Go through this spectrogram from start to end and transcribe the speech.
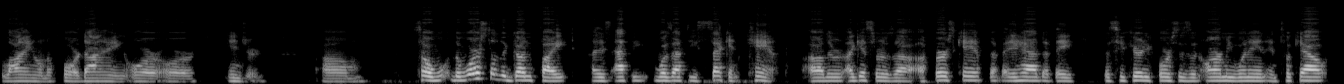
lying on the floor dying or, or injured. Um, so the worst of the gunfight is at the was at the second camp. Uh, there, I guess there was a, a, first camp that they had that they the security forces and army went in and took out,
